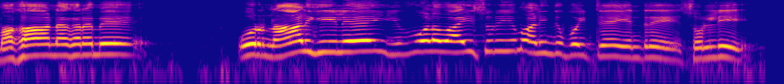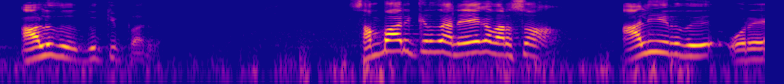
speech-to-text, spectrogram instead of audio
மகாநகரமே ஒரு நாளிகையிலே இவ்வளவு ஐஸ்வர்யம் அழிந்து போயிட்டே என்று சொல்லி அழுது துக்கிப்பார் சம்பாதிக்கிறது அநேக வருஷம் அழியிறது ஒரே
